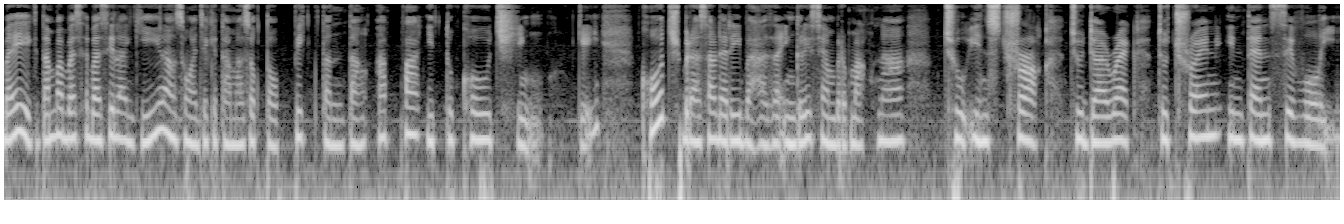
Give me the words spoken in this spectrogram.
Baik, tanpa basa-basi lagi, langsung aja kita masuk topik tentang apa itu coaching. Oke, okay. coach berasal dari bahasa Inggris yang bermakna to instruct, to direct, to train intensively.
